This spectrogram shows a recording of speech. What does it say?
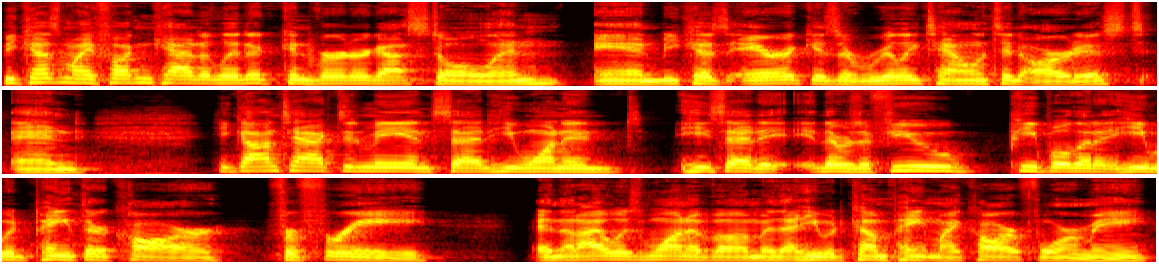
Because my fucking catalytic converter got stolen, and because Eric is a really talented artist, and he contacted me and said he wanted. He said it- there was a few people that he would paint their car for free, and that I was one of them, and that he would come paint my car for me.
